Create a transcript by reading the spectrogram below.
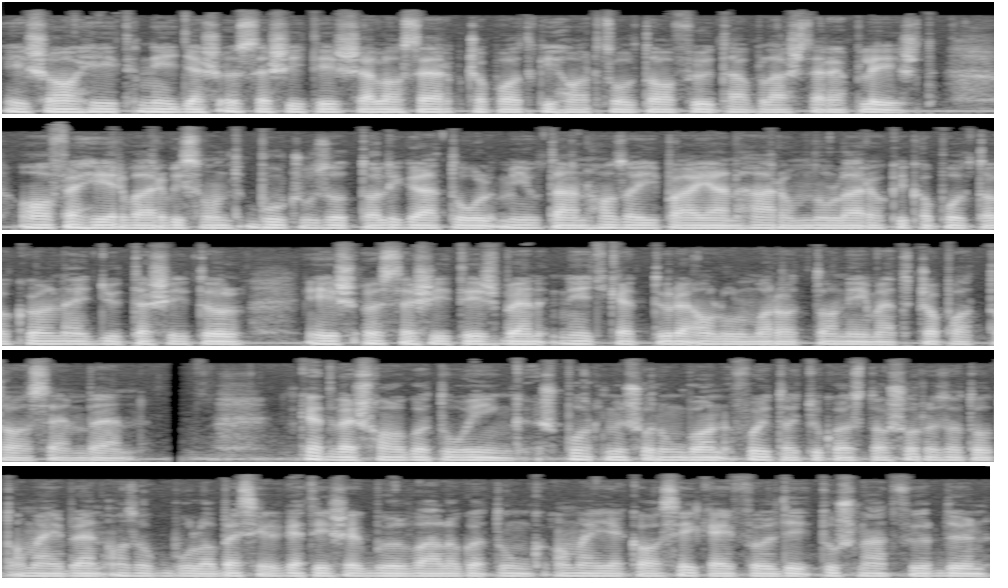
és a 7-4-es összesítéssel a szerb csapat kiharcolta a főtáblás szereplést. A Fehérvár viszont búcsúzott a ligától, miután hazai pályán 3-0-ra kikapott a Köln együttesétől, és összesítésben 4-2-re alul maradt a német csapattal szemben. Kedves hallgatóink, sportműsorunkban folytatjuk azt a sorozatot, amelyben azokból a beszélgetésekből válogatunk, amelyek a Székelyföldi Tusnádfürdőn,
